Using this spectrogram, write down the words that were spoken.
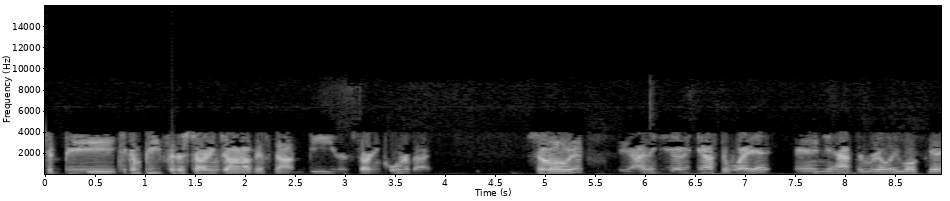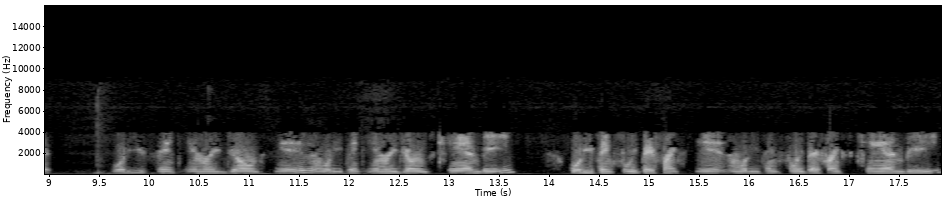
to be to compete for the starting job, if not be the starting quarterback. So it's I think you got you have to weigh it, and you have to really look at what do you think Emory Jones is, and what do you think Emory Jones can be. What do you think Feleipe Franks is, and what do you think Feleipe Franks can be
